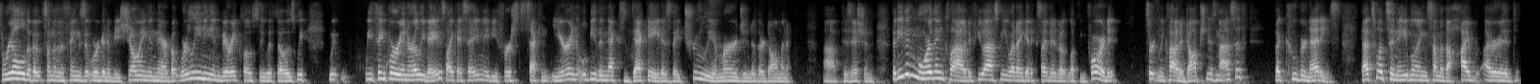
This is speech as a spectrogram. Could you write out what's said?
thrilled about some of the things that we're going to be showing in there, but we're leaning in very closely with those. We, we, we think we're in early days, like I say, maybe first, second year, and it will be the next decade as they truly emerge into their dominant uh, position. But even more than cloud, if you ask me what I get excited about looking forward, it, certainly cloud adoption is massive, but Kubernetes. That's what's enabling some of the hybrid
